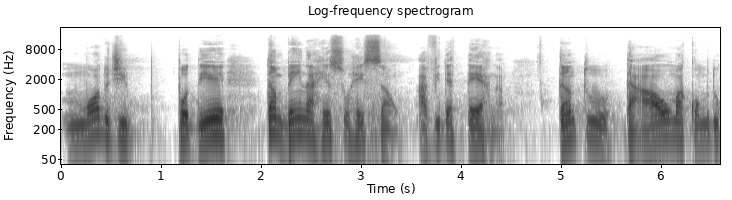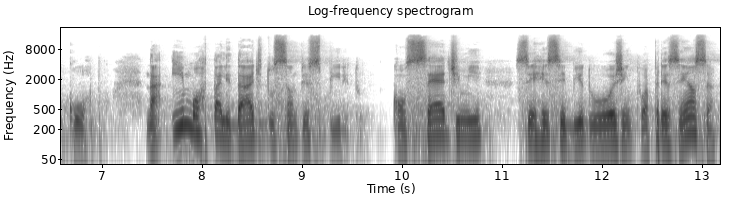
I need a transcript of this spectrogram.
modo de poder também na ressurreição, a vida eterna, tanto da alma como do corpo, na imortalidade do Santo Espírito. Concede-me ser recebido hoje em tua presença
